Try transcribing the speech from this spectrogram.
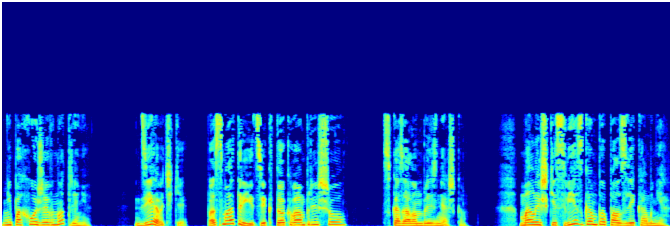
не похожие внутренне. «Девочки, посмотрите, кто к вам пришел», — сказал он близняшкам. Малышки с визгом поползли ко мне.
